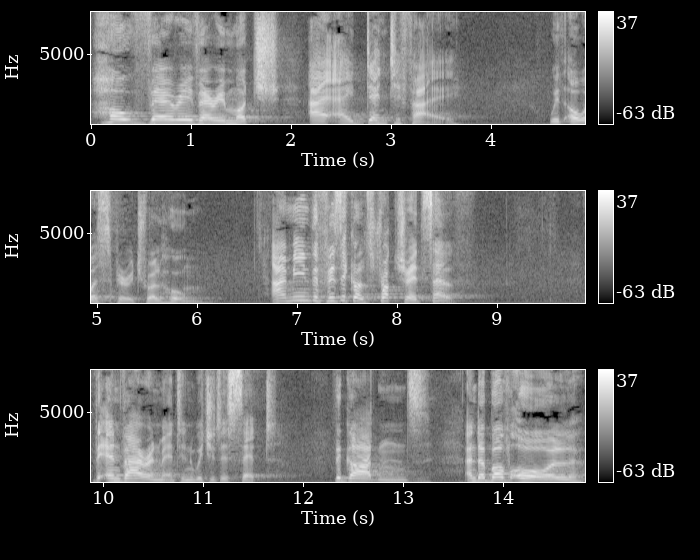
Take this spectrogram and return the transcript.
how very, very much I identify with our spiritual home. I mean the physical structure itself, the environment in which it is set, the gardens, and above all,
